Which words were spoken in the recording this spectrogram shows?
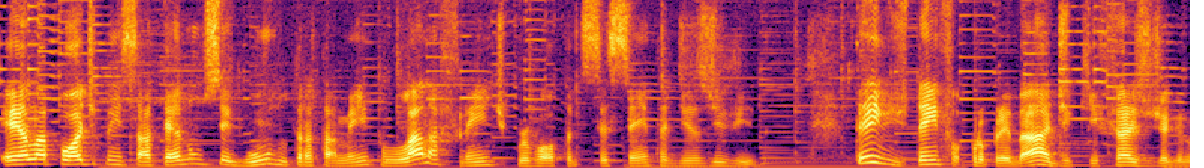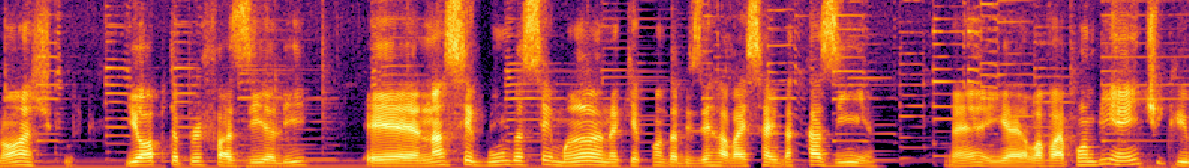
ela pode pensar até num segundo tratamento lá na frente, por volta de 60 dias de vida. Tem, tem propriedade que faz o diagnóstico e opta por fazer ali é, na segunda semana, que é quando a bezerra vai sair da casinha, né? E ela vai para um ambiente que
